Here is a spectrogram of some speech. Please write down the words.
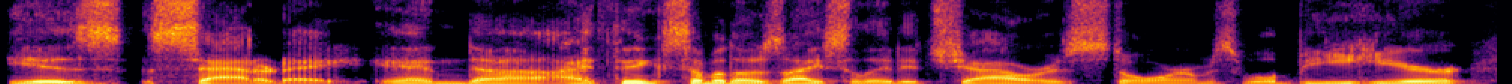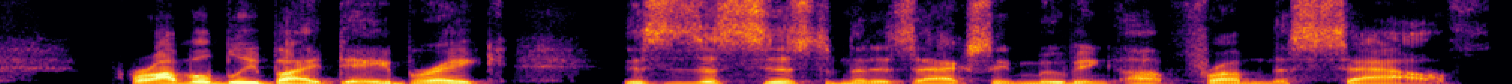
is Saturday. And uh, I think some of those isolated showers, storms will be here probably by daybreak. This is a system that is actually moving up from the south.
